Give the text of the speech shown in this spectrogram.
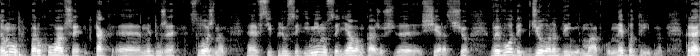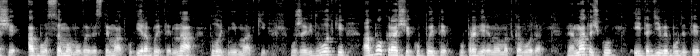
Тому, порахувавши так е, не дуже сложно е, всі плюси і мінуси, я вам кажу е, ще раз, що виводить бджолородині матку не потрібно. Краще або самому вивести матку і робити на плодній матки уже відводки, або краще купити у провіреного матковода е, маточку, і тоді ви будете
